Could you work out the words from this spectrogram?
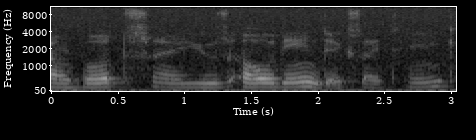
our bots uh, use the index I think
